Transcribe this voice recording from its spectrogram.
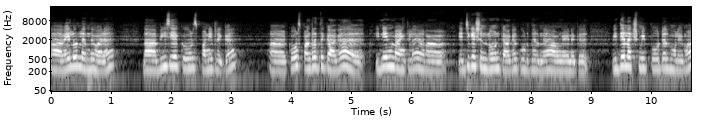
நான் வேலூர்லேருந்து வரேன். நான் பிசிஏ கோர்ஸ் பண்ணிகிட்ருக்கேன் கோர்ஸ் பண்ணுறதுக்காக இந்தியன் பேங்க்கில் நான் எஜுகேஷன் லோனுக்காக கொடுத்துருந்தேன். அவங்க எனக்கு வித்யலக்ஷ்மி போர்ட்டல் மூலயமா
